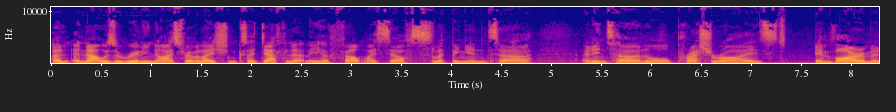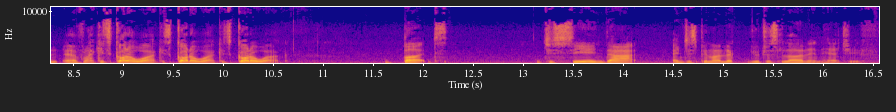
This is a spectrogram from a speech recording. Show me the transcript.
And, and that was a really nice revelation because I definitely have felt myself slipping into an internal pressurized environment of like it's got to work, it's got to work, it's got to work. But just seeing that and just being like, look, you're just learning here, chief.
